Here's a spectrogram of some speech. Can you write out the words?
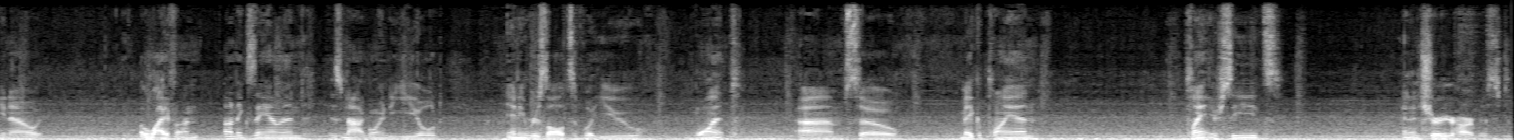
you know, a life un- unexamined is not going to yield any results of what you want. Um, so make a plan, plant your seeds, and ensure your harvest.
